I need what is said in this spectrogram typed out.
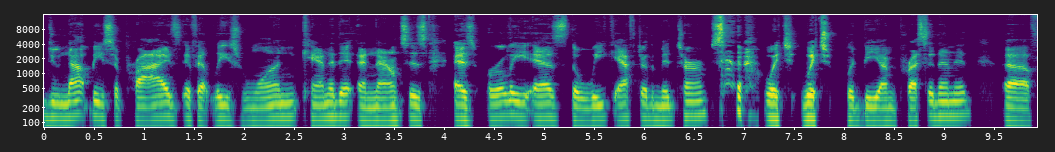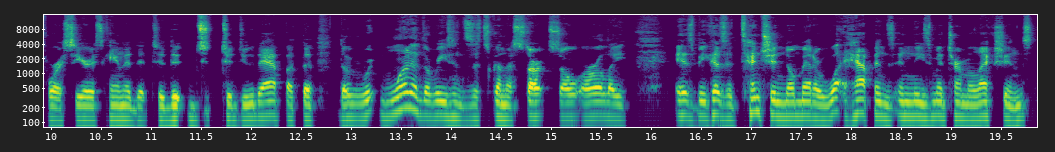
Do not be surprised if at least one candidate announces as early as the week after the midterms, which which would be unprecedented uh, for a serious candidate to do, to do that. But the the one of the reasons it's going to start so early is because attention, no matter what happens in these midterm elections,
